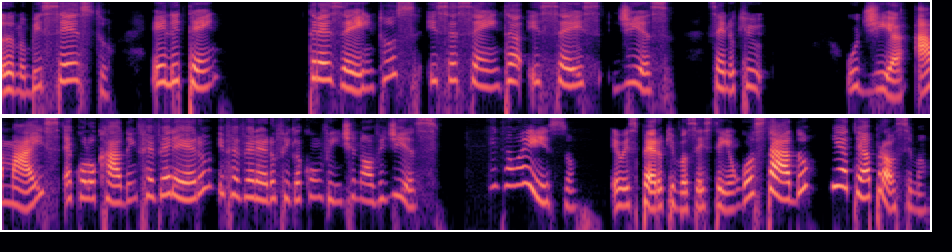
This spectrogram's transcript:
ano bissexto, ele tem 366 dias, sendo que o dia a mais é colocado em fevereiro e fevereiro fica com 29 dias. Então, é isso. Eu espero que vocês tenham gostado e até a próxima!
